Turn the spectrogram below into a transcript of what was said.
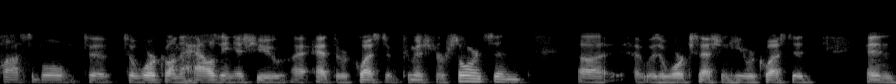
possible to, to work on the housing issue uh, at the request of Commissioner Sorenson. Uh, it was a work session he requested. And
